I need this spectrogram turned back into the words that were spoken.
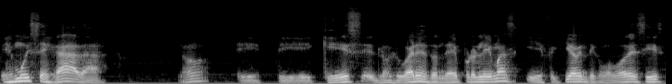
es muy sesgada, ¿no? Este, que es los lugares donde hay problemas y efectivamente, como vos decís,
